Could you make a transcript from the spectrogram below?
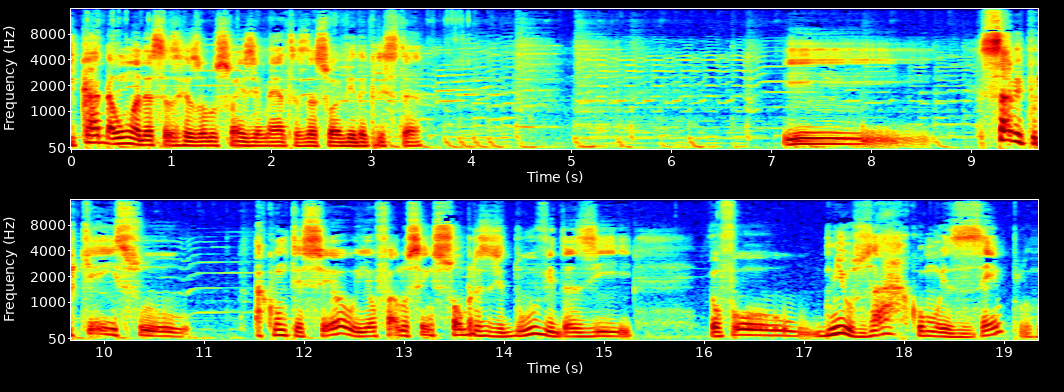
de cada uma dessas resoluções e metas da sua vida cristã. E sabe por que isso aconteceu? E eu falo sem sombras de dúvidas, e eu vou me usar como exemplo.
